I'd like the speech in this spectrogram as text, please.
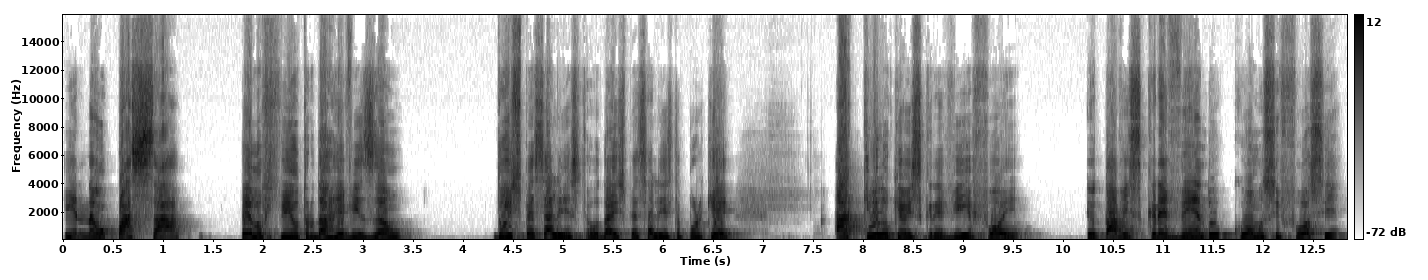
e não passar pelo filtro da revisão do especialista ou da especialista. Por quê? Aquilo que eu escrevi foi eu estava escrevendo como se fosse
